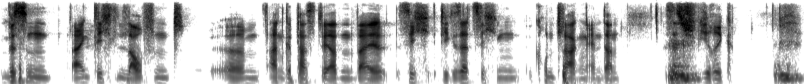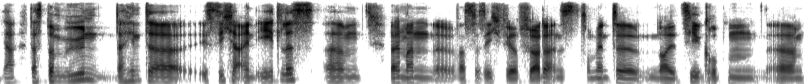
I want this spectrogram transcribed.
müssen eigentlich laufend ähm, angepasst werden, weil sich die gesetzlichen Grundlagen ändern. Es ist mhm. schwierig. Mhm. Ja, das Bemühen dahinter ist sicher ein edles, ähm, weil man, äh, was weiß ich, für Förderinstrumente neue Zielgruppen äh,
